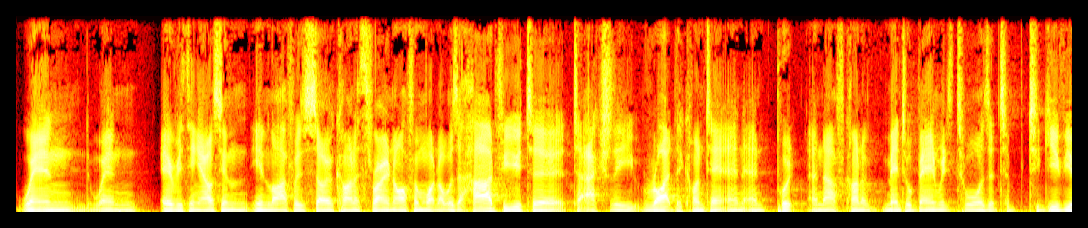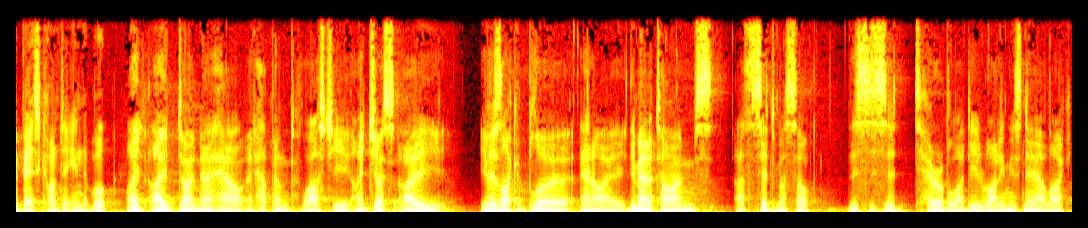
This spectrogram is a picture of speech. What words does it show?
when when everything else in, in life was so kind of thrown off and whatnot? Was it hard for you to to actually write the content and, and put enough kind of mental bandwidth towards it to, to give your best content in the book? I, I don't know how it happened last year. I just I it was like a blur, and I the amount of times I said to myself, "This is a terrible idea writing this now." Like,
